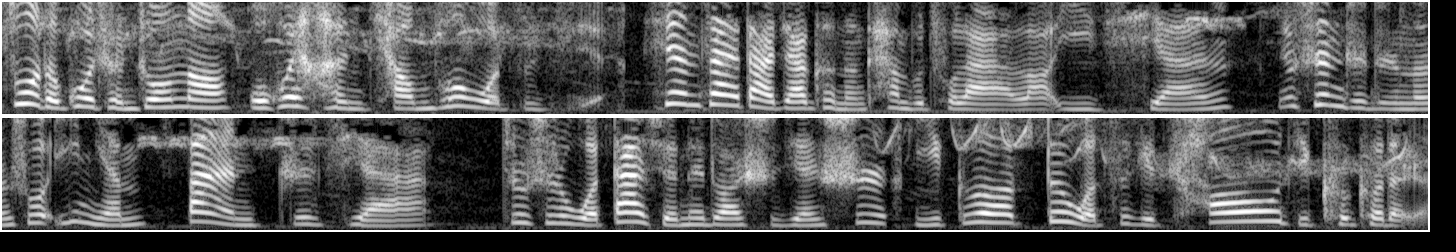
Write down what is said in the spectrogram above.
做的过程中呢，我会很强迫我自己。现在大家可能看不出来了，以前就甚至只能说一年半之前。就是我大学那段时间是一个对我自己超级苛刻的人，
